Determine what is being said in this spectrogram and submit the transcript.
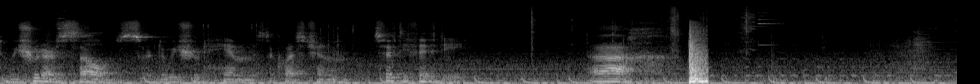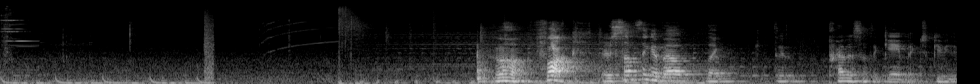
Do we shoot ourselves or do we shoot him is the question. It's 50-50. Ah. Oh, fuck. There's something about, like, the premise of the game that just give me,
